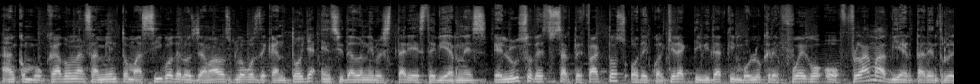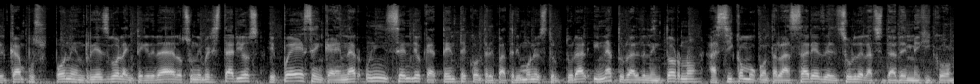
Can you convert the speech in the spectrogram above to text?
han convocado un lanzamiento masivo de los llamados globos de Cantoya en Ciudad Universitaria este viernes. El uso de estos artefactos o de cualquier actividad que involucre fuego o flama abierta dentro del campus pone en riesgo la integridad de los universitarios y puede desencadenar un incendio que atente contra el patrimonio estructural y natural del entorno, así como contra las áreas del sur de la Ciudad de México.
